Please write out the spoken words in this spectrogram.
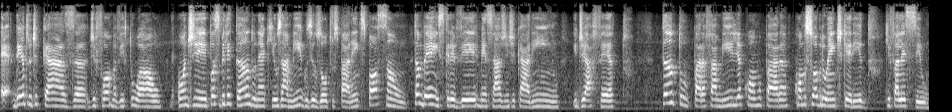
é, dentro de casa, de forma virtual, onde possibilitando né, que os amigos e os outros parentes possam também escrever mensagens de carinho e de afeto, tanto para a família como para como sobre o ente querido que faleceu.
